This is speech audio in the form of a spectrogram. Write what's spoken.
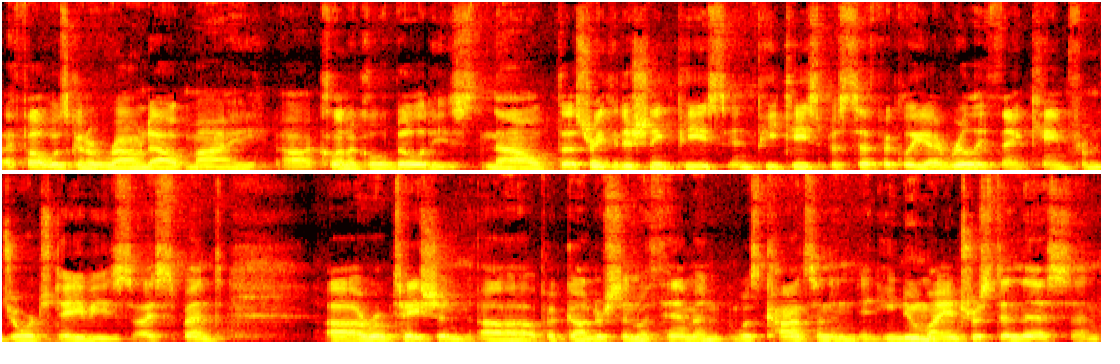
I felt was going to round out my uh, clinical abilities. Now, the strength conditioning piece in PT specifically, I really think came from George Davies. I spent uh, a rotation uh, up at Gundersen with him in Wisconsin, and, and, he knew my interest in this, and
